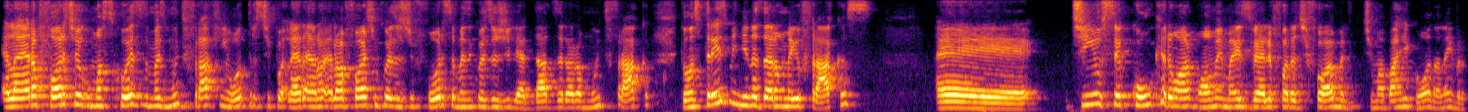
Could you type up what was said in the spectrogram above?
ela era forte em algumas coisas, mas muito fraca em outras. Tipo, ela era, era forte em coisas de força, mas em coisas de agilidades ela era muito fraca. Então as três meninas eram meio fracas. É... tinha o Sekou, que era um homem mais velho fora de forma, ele tinha uma barrigona, lembra?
